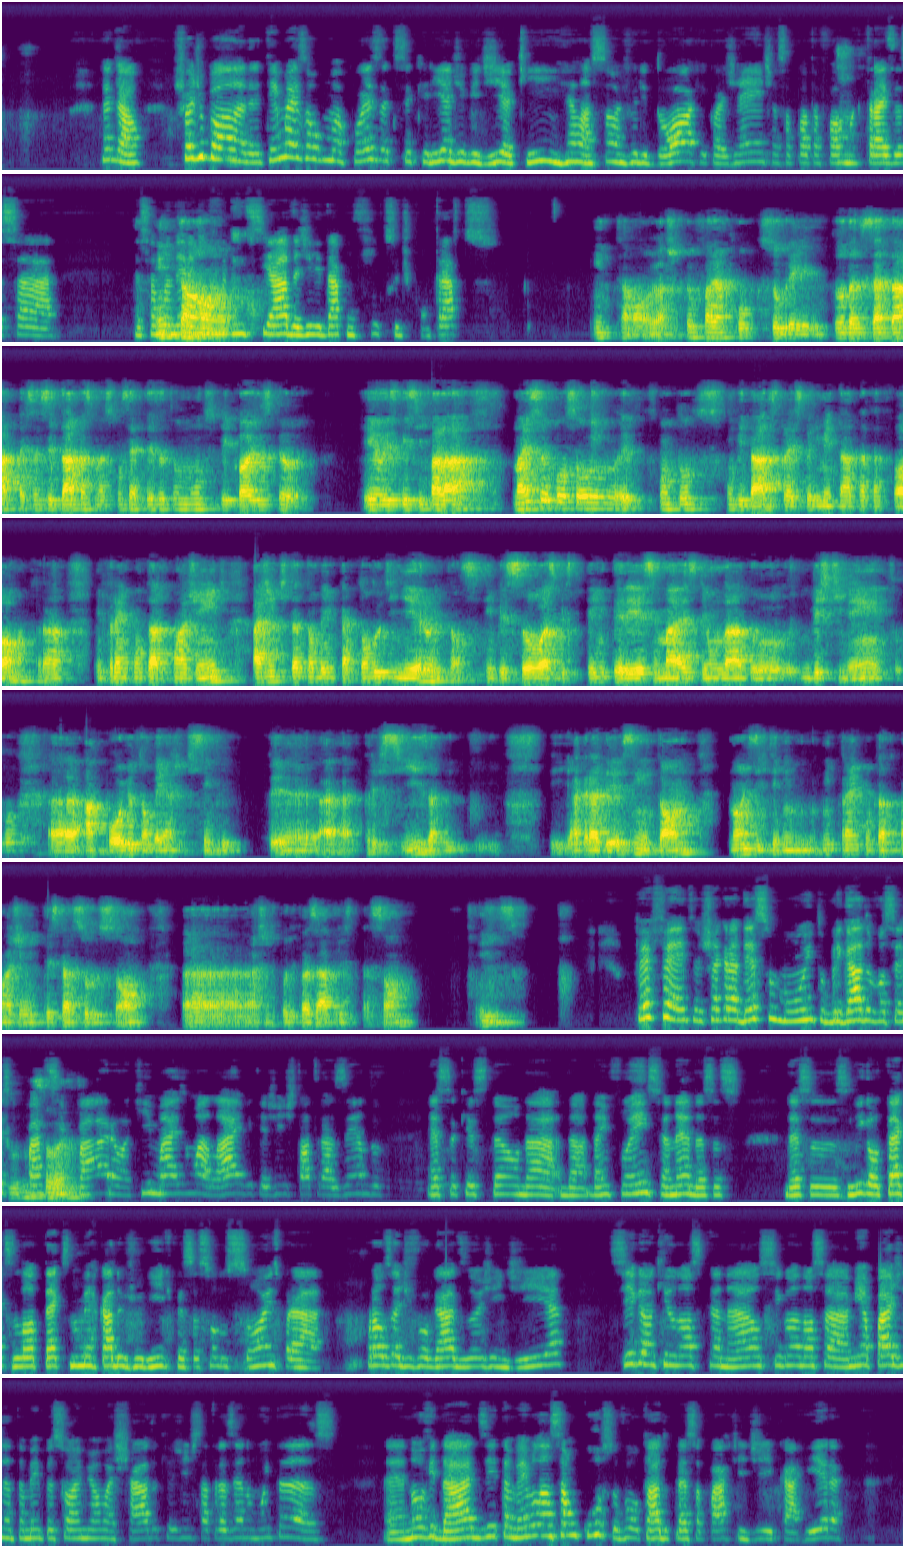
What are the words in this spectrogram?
Legal. Show de bola, André. Tem mais alguma coisa que você queria dividir aqui em relação a Juridoc com a gente, essa plataforma que traz essa, essa maneira então, diferenciada de lidar com o fluxo de contratos? Então, eu acho que eu falei um pouco sobre todas essas etapas, essas etapas mas com certeza tem um monte de coisas que eu, eu esqueci de falar. Mas eu posso, com todos convidados para experimentar a plataforma, para entrar em contato com a gente. A gente está também captando dinheiro, então se tem pessoas que têm interesse mais de um lado investimento, uh, apoio também, a gente sempre uh, precisa e, e agradece. Então, não hesitem em entrar em contato com a gente, testar a solução, uh, a gente pode fazer a apresentação. É isso. Perfeito, eu te agradeço muito. Obrigado a vocês que participaram aqui. Mais uma live que a gente está trazendo essa questão da, da, da, influência né, dessas, dessas legal techs, law techs no mercado jurídico, essas soluções para os advogados hoje em dia. Sigam aqui o nosso canal, sigam a nossa a minha página também, pessoal Emiel Machado, que a gente está trazendo muitas é, novidades e também vou lançar um curso voltado para essa parte de carreira,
